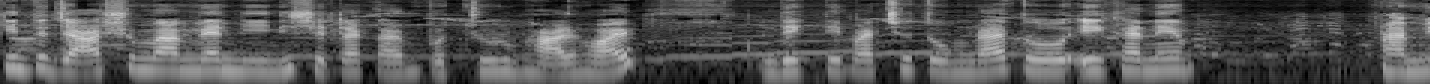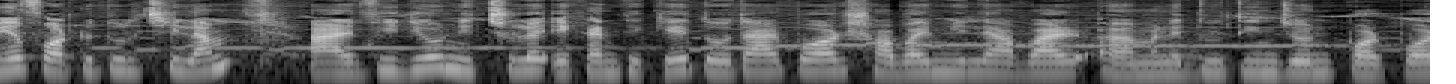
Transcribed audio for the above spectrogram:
কিন্তু যাওয়ার সময় আমি আর নিইনি, সেটা কারণ প্রচুর ভার হয়। দেখতে পাচ্ছ তোমরা। তো এখানে আমিও ফটো তুলছিলাম আর ভিডিও নিচ্ছিল এখান থেকে। তো তারপর সবাই মিলে আবার মানে দু তিনজন পরপর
